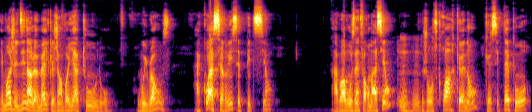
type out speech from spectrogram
Et moi, j'ai dit dans le mail que envoyé à tous nos We Rose, à quoi a servi cette pétition? Avoir vos informations? J'ose croire que non, que c'était pour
